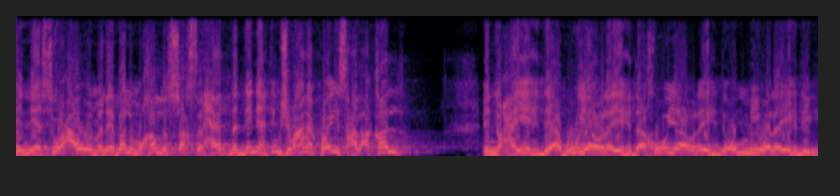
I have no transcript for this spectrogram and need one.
إن يسوع أول ما نقبله مخلص شخص لحياتنا الدنيا هتمشي معانا كويس على الأقل. إنه هيهدي أبويا ولا يهدي أخويا ولا يهدي أمي ولا يهدي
